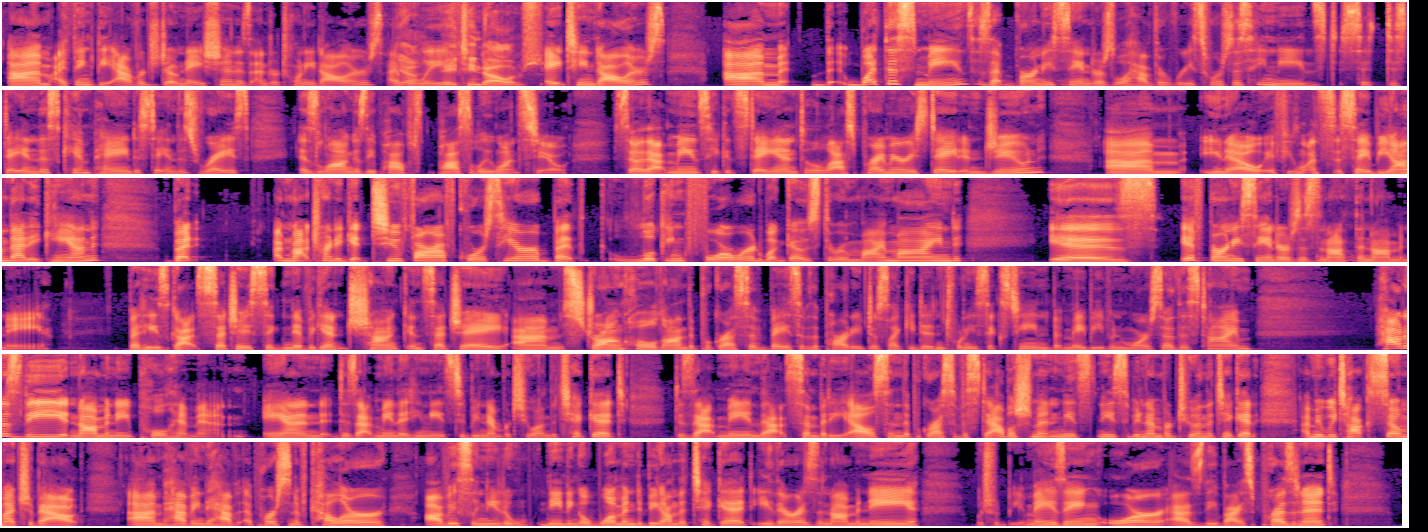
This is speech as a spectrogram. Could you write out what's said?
Um, I think the average donation is under twenty dollars. I Yeah, believe eighteen dollars. eighteen dollars. Um, th- what this means is that Bernie Sanders will have the resources he needs to, to stay in this campaign, to stay in this race, as long as he pop- possibly wants to. So that means he could stay in to the last primary state in June. Um, you know, if he wants to say beyond that, he can. But I'm not trying to get too far off course here, but looking forward, what goes through my mind is if Bernie Sanders is not the nominee, but he's got such a significant chunk and such a um, stronghold on the progressive base of the party, just like he did in 2016, but maybe even more so this time. How does the nominee pull him in? And does that mean that he needs to be number two on the ticket? Does that mean that somebody else in the progressive establishment needs, needs to be number two on the ticket? I mean, we talk so much about um, having to have a person of color, obviously need a, needing a woman to be on the ticket, either as the nominee, which would be amazing, or as the vice president.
